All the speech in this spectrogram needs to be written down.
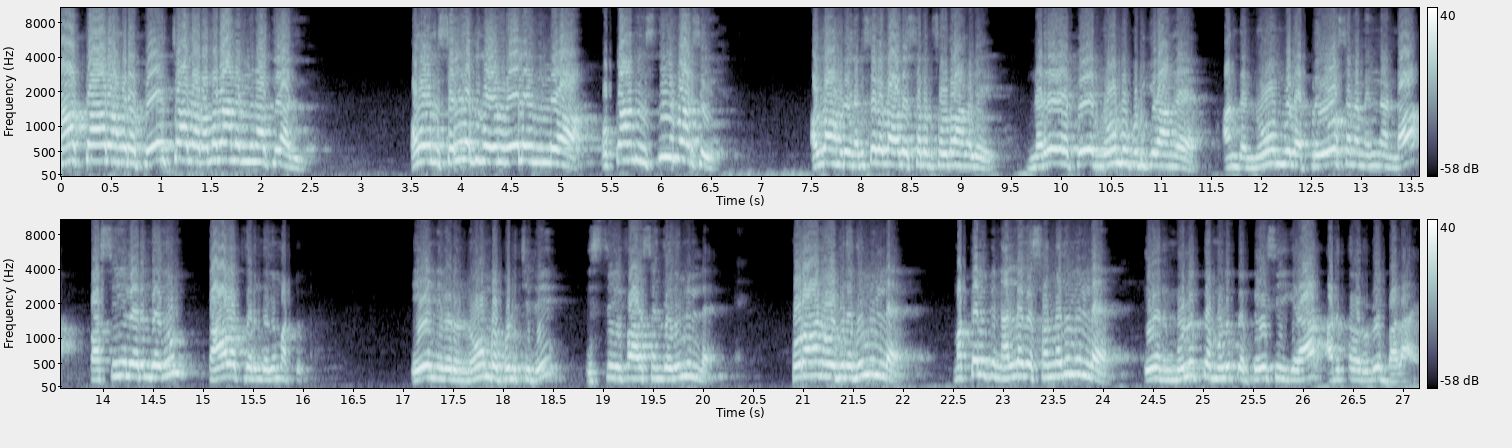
நாக்கால உங்களோட பேச்சால ரமதான வீணாக்கிறாரு உங்களுக்கு செய்யறதுக்கு ஒரு வேலையும் இல்லையா? உட்கார்ந்து இஸ்திஃபார் செய்ய அல்லாஹுடைய நபி ஸல்லல்லாஹு சொல்றாங்களே நிறைய பேர் நோன்பு பிடிக்கிறாங்க. அந்த நோன்புல பிரயோசனம் என்னன்னா பசியில இருந்ததும் பாவத்துல இருந்ததும் மட்டும் ஏன் இவர் நோன்பை பிடிச்சது இஸ்திஃபார் செஞ்சதும் இல்லை குரான் ஓதினதும் இல்லை மக்களுக்கு நல்லதை சொன்னதும் இல்லை இவர் முழுக்க முழுக்க பேசுகிறார் அடுத்தவருடைய பலாய்.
